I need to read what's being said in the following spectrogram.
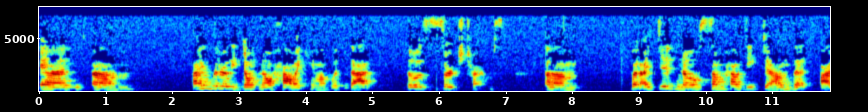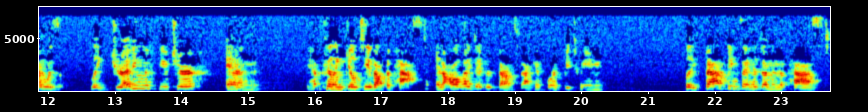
And, um, I literally don't know how I came up with that, those search terms. Um, but I did know somehow deep down that I was like dreading the future and feeling guilty about the past. And all I did was bounce back and forth between like bad things I had done in the past.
